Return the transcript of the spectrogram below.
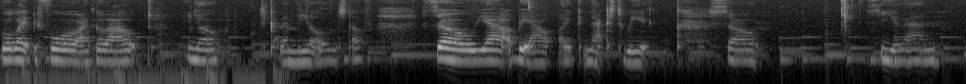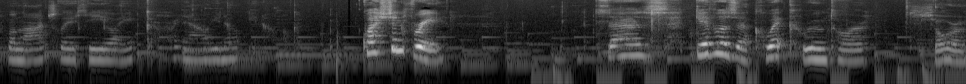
or like before I go out you know to get a meal and stuff so yeah I'll be out like next week so see you then well not actually see you like right now you know you know okay question three it says give us a quick room tour Sure.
